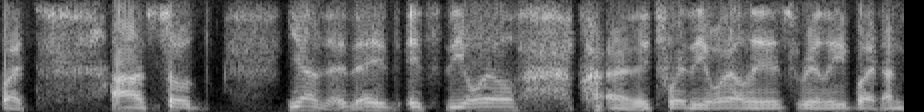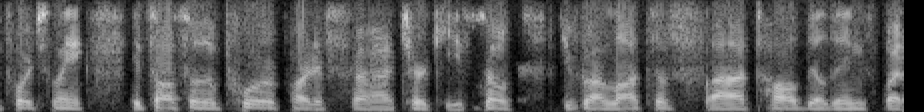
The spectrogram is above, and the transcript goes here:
But uh, so yeah, it's the oil. Uh, it's where the oil is really, but unfortunately, it's also the poorer part of uh, Turkey. So you've got lots of uh, tall buildings, but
